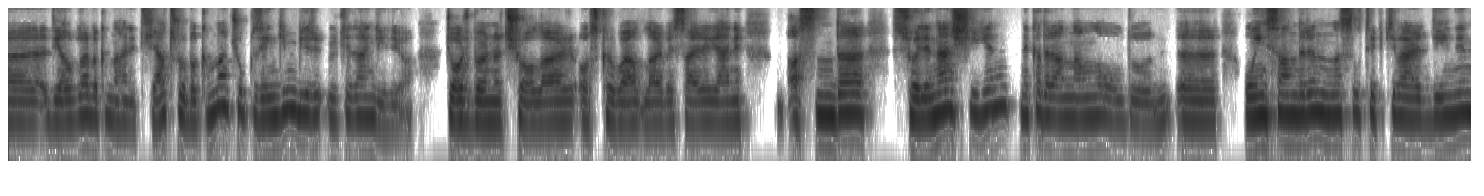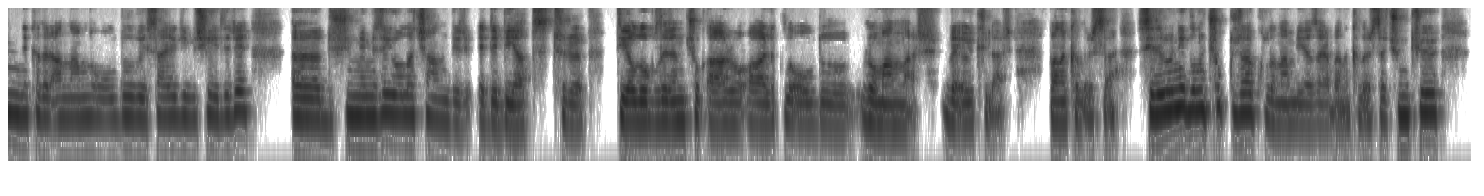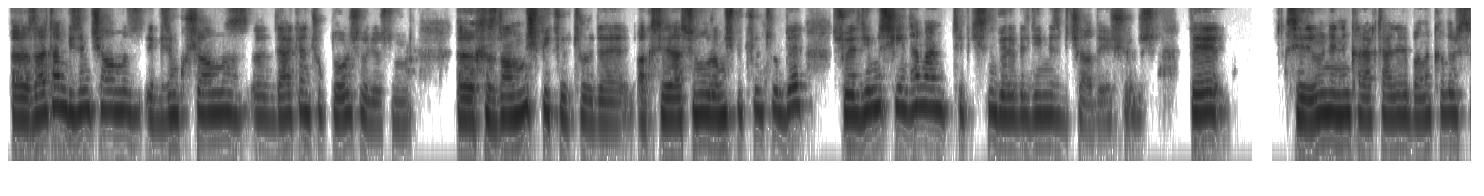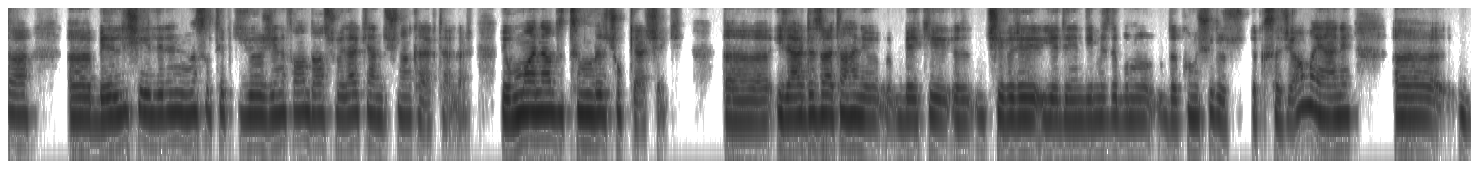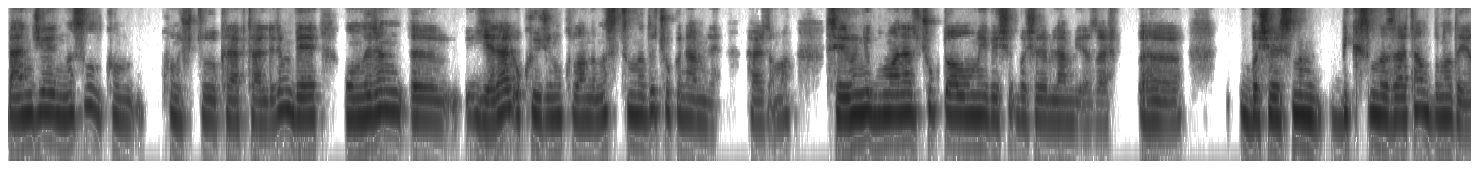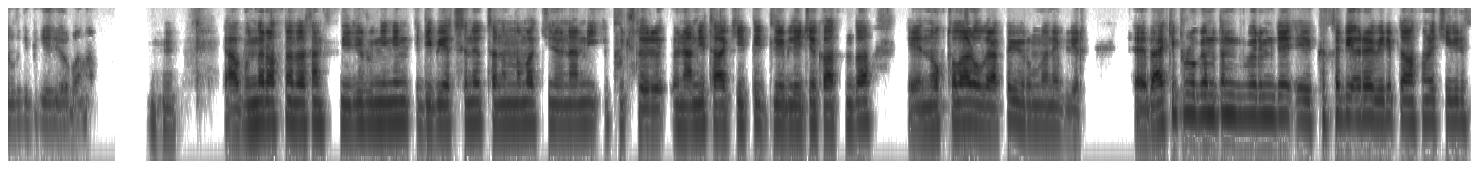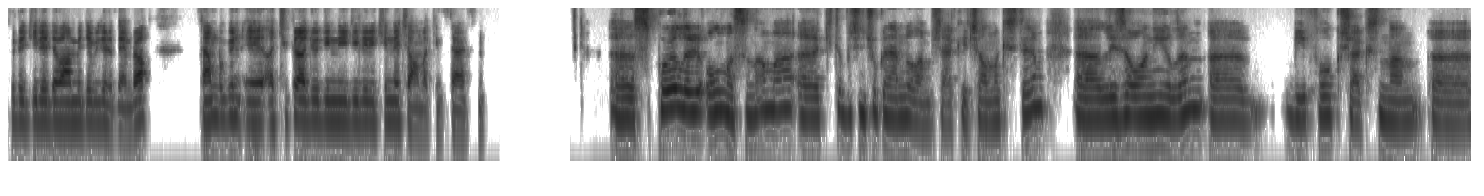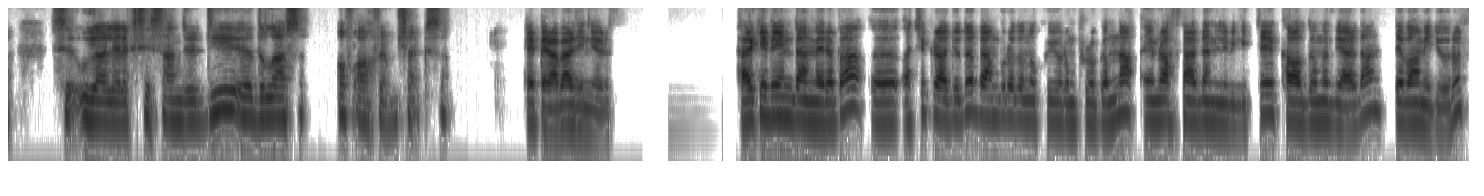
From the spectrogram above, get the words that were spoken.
diyaloglar bakımından hani tiyatro bakımından çok zengin bir ülkeden geliyor. George Bernard Shaw'lar, Oscar Wilde'lar vesaire yani aslında söylenen şeyin ne kadar anlamlı olduğu, e, o insanların nasıl tepki verdiğinin ne kadar anlamlı olduğu vesaire gibi şeyleri e, düşünmemize yol açan bir edebiyat türü. Diyalogların çok ağır ağırlıklı olduğu romanlar ve öyküler bana kalırsa. Celeroni bunu çok güzel kullanan bir yazar bana kalırsa. Çünkü e, zaten bizim çağımız, e, bizim kuşağımız derken çok doğru söylüyorsun hızlanmış bir kültürde, akselerasyona uğramış bir kültürde söylediğimiz şeyin hemen tepkisini görebildiğimiz bir çağda yaşıyoruz. Ve Serenini'nin karakterleri bana kalırsa e, belirli şeylerin nasıl tepki göreceğini falan daha söylerken düşünen karakterler. Ve bu manada tınıları çok gerçek. E, ileride zaten hani belki e, çeviriye değindiğimizde bunu da konuşuruz kısaca ama yani e, bence nasıl kon, konuştuğu karakterlerin ve onların e, yerel okuyucunun kullandığı nasıl tınladığı çok önemli her zaman. Seruni bu manada çok doğal olmayı başarabilen bir yazar. Ee, başarısının bir kısmı da zaten buna dayalı gibi geliyor bana. Ya bunlar aslında zaten Lili Rooney'nin edebiyatını tanımlamak için önemli ipuçları, önemli takip edilebilecek aslında e, noktalar olarak da yorumlanabilir. E, belki programımızın bu bölümde e, kısa bir ara verip daha sonra çeviri süreciyle devam edebiliriz Emrah. Sen bugün e, Açık Radyo dinleyicileri için ne çalmak istersin? E, spoiler olmasın ama e, kitap için çok önemli olan bir şarkıyı çalmak isterim. E, Liza O'Neill'ın e, bir folk şarkısından e, uyarlayarak seslendirdiği The Last of Ahrem şarkısı. Hep beraber dinliyoruz. Herkese yeniden merhaba. E, Açık Radyo'da Ben Buradan Okuyorum programına Emrah Serden ile birlikte kaldığımız yerden devam ediyoruz.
